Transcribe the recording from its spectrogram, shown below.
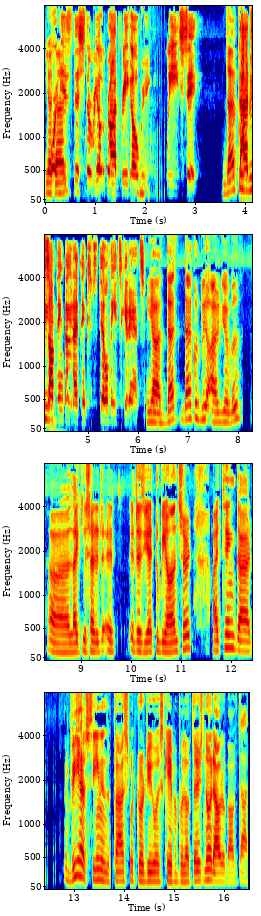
Yeah, or that is this the real Rodrygo we we see? that could That's be something that I think still needs to get answered. yeah that that could be arguable. Uh, like you said, it it it is yet to be answered. I think that we have seen in the past what Rodrygo is capable of. There's no doubt about that.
